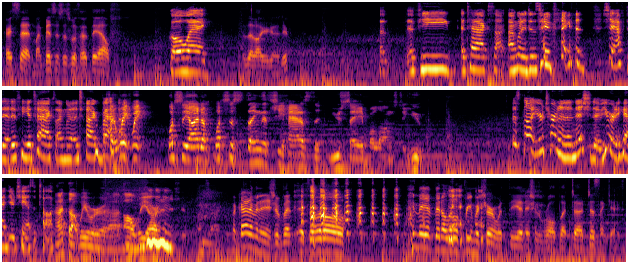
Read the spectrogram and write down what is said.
Like I said, my business is with the elf. Go away. Is that all you're gonna do? If he attacks, I- I'm going to do the same thing that Shaft did. If he attacks, I'm going to attack back. Say, wait, wait. What's the item? What's this thing that she has that you say belongs to you? It's not your turn in initiative. You already had your chance to talk. I thought we were. Uh, oh, we are in initiative. I'm sorry. We're kind of an initiative, but it's a little. it may have been a little premature with the initiative roll, but uh, just in case.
